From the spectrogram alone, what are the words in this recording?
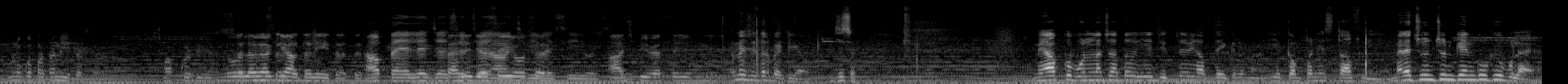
हम लोग को पता नहीं था सर। माफ़ कर दीजिए वो लगा कि पता नहीं था सर। आप पहले जैसे पहले जैसे ही आज हो भी सर। वैसे ही हो आज भी वैसे ही होंगे। रमेश इधर बैठिए आप। जी सर। मैं आपको बोलना चाहता हूँ ये जितने भी आप देख रहे हो ना ये कंपनी स्टाफ नहीं है। मैंने चुन चुन के इनको क्यों बुलाया?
